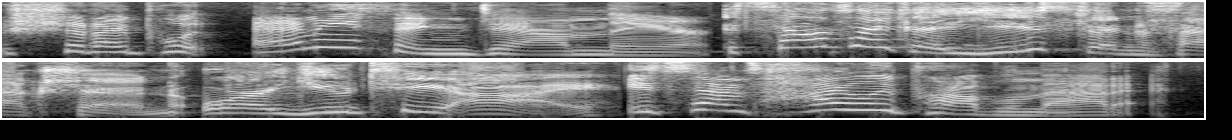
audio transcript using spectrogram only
should I put anything down there? It sounds like a yeast infection or a UTI. It sounds highly problematic.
